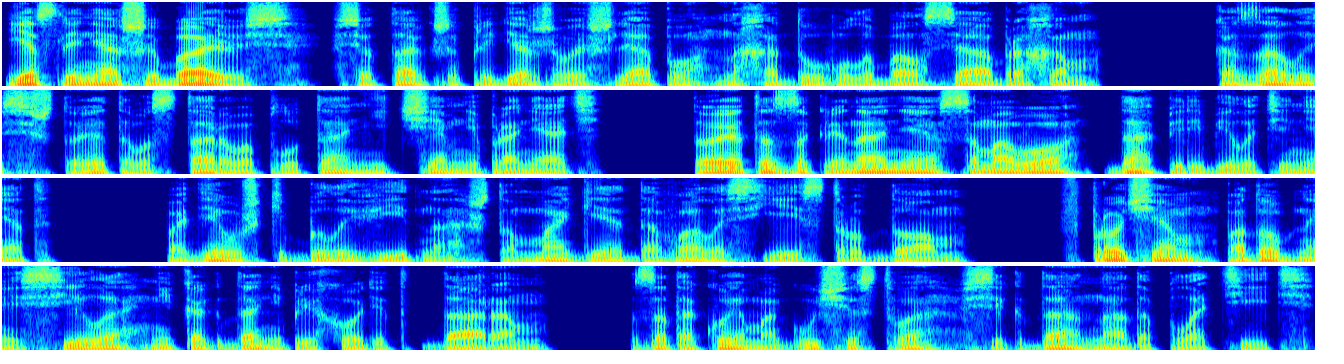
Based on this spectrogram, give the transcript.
«Если не ошибаюсь», — все так же придерживая шляпу, на ходу улыбался Абрахам. Казалось, что этого старого плута ничем не пронять. То это заклинание самого «да» перебило тенет. По девушке было видно, что магия давалась ей с трудом. Впрочем, подобная сила никогда не приходит даром. За такое могущество всегда надо платить.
